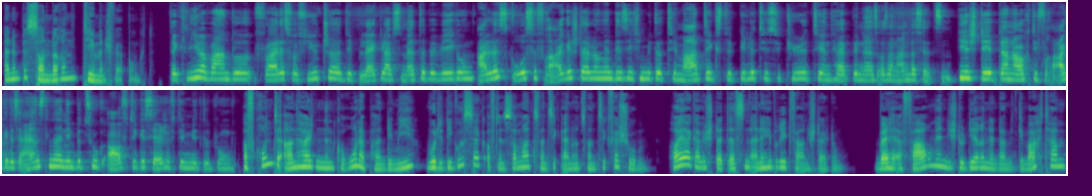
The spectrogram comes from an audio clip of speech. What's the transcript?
einen besonderen Themenschwerpunkt. Der Klimawandel, Fridays for Future, die Black Lives Matter Bewegung, alles große Fragestellungen, die sich mit der Thematik Stability, Security and Happiness auseinandersetzen. Hier steht dann auch die Frage des Einzelnen in Bezug auf die Gesellschaft im Mittelpunkt. Aufgrund der anhaltenden Corona-Pandemie wurde die GUSEC auf den Sommer 2021 verschoben. Heuer gab es stattdessen eine Hybridveranstaltung. Welche Erfahrungen die Studierenden damit gemacht haben,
